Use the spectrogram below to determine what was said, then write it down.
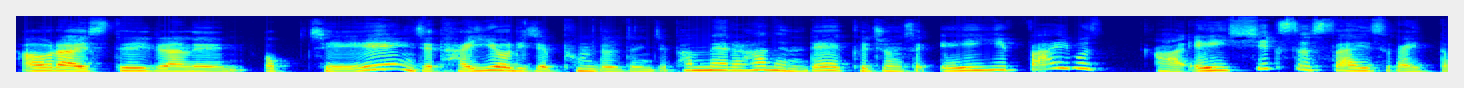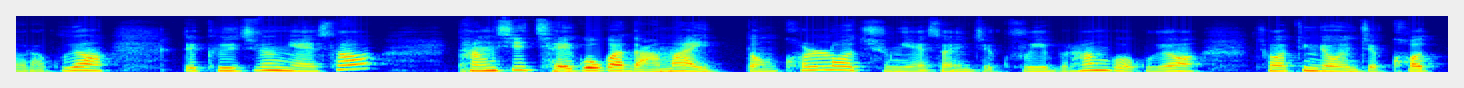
아우라 에스텔이라는 업체에 이제 다이어리 제품들도 이제 판매를 하는데, 그 중에서 A5, 아, A6 사이즈가 있더라고요. 근데 그 중에서 당시 재고가 남아 있던 컬러 중에서 이제 구입을 한 거고요. 저 같은 경우는 이제 겉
